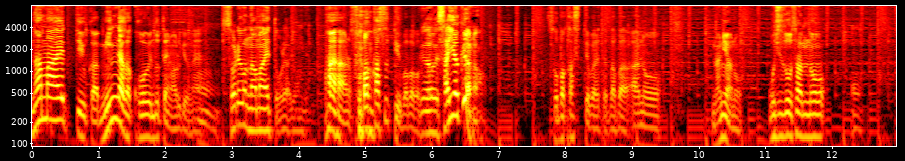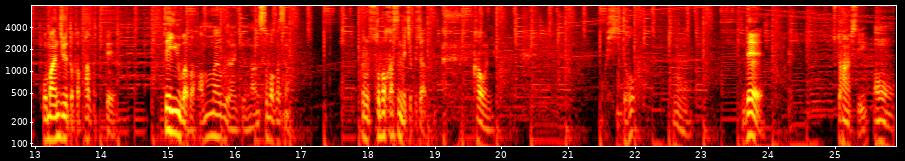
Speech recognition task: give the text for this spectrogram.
名前っていうかみんながこう呼んどったのもあるけどね、うん、それを名前って俺は呼んでる。はいはいあのそばかすっていうババアが。最悪やな。そばかすって呼ばれたババア。あの何あのお地蔵さんのうん。おまんじゅうとかパクってっていうババあんまよくないけどなんでそばかすなの？でもそばかすめちゃくちゃあって顔に、ひどうん、でちょっと話していい？うん。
